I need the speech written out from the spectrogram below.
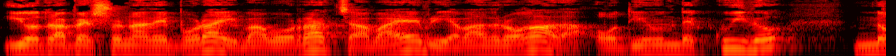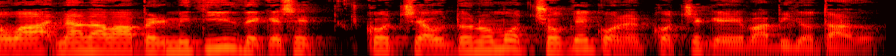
y otra persona de por ahí va borracha, va ebria, va drogada o tiene un descuido, no va, nada va a permitir de que ese coche autónomo choque con el coche que va pilotado.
